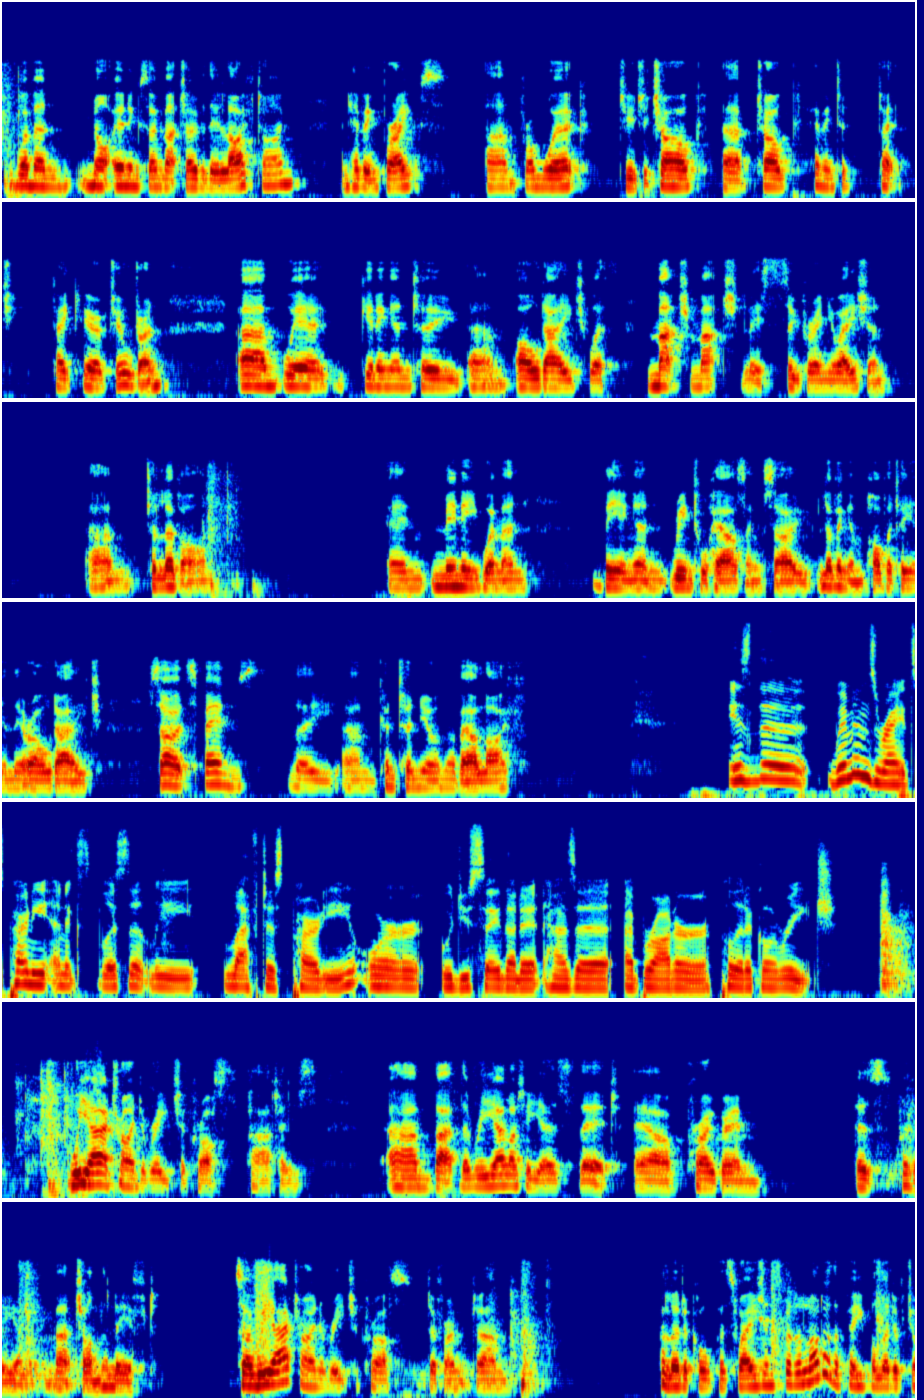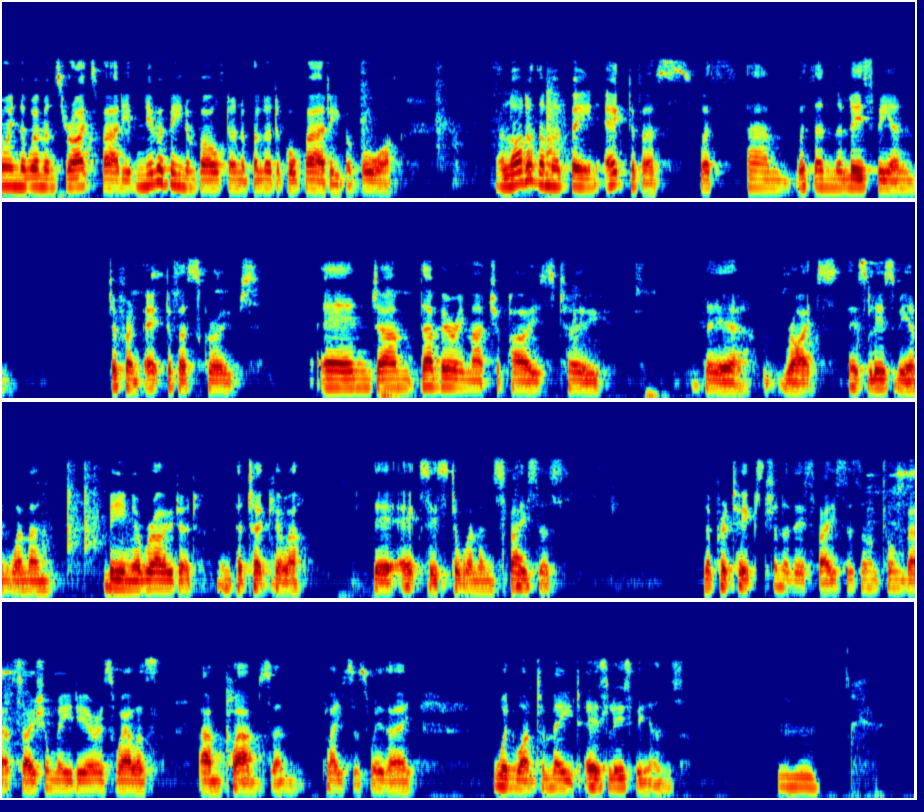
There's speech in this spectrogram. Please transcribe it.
women not earning so much over their lifetime and having breaks um, from work due to child uh, child having to take take care of children, um, we're getting into um, old age with much much less superannuation um, to live on, and many women being in rental housing, so living in poverty in their old age. So it spans the um, continuum of our life. Is the Women's Rights Party an explicitly leftist party, or would you say that it has a, a broader political reach? We are trying to reach across parties, um, but the reality is that our program is pretty much on the left. So we are trying to reach across different um, political persuasions, but a lot of the people that have joined the Women's Rights Party have never been involved in a political party before. A lot of them have been activists with um, within the lesbian different activist groups, and um, they're very much opposed to their rights as lesbian women being eroded, in particular, their access to women's spaces, the protection of their spaces, and I'm talking about social media as well as um, clubs and places where they would want to meet as lesbians. Mm-hmm.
